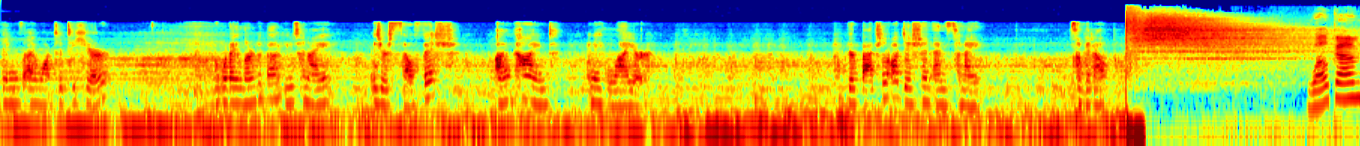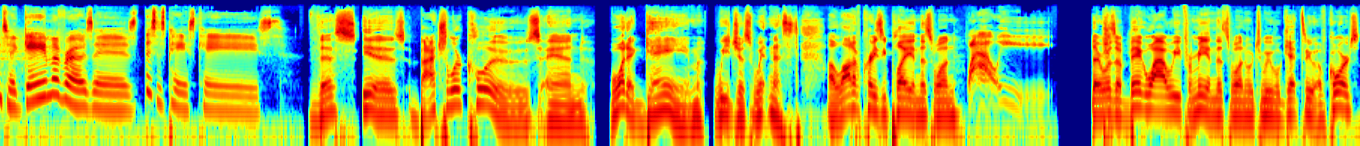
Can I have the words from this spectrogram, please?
things I wanted to hear. But what I learned about you tonight is you're selfish, unkind, and a liar. Your bachelor audition ends tonight. So get out. Welcome to Game of Roses. This is Pace Case. This is Bachelor Clues, and What a game we just witnessed. A lot of crazy play in this one. Wowie. There was a big wowee for me in this one, which we will get to, of course.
